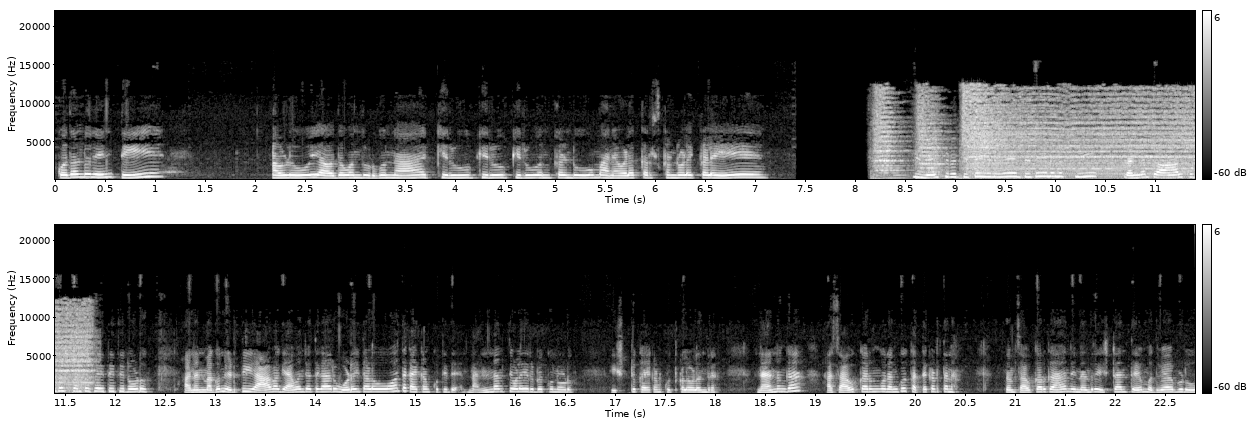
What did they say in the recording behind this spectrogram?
ಕೊದಂಡು ನೆಂಟಿ ಅವಳು ಯಾವುದೋ ಒಂದು ಹುಡುಗನ್ನ ಕಿರು ಕಿರು ಕಿರು ಅನ್ಕೊಂಡು ಮನೆ ಒಳಗೆ ಕರ್ಸ್ಕೊಂಡೊಳೆ ಕಳೆ ನೀನು ಹೇಳ್ತಿರೋ ಕುಡ್ದಷ್ಟು ಸಂತೋಷ ಐತೈತಿ ನೋಡು. ನನ್ನ ಮಗನ ನಡ್ತಿ ಯಾವಾಗ ಯಾವ ಜೊತೆಗಾರು ಓಡೈತಾಳೋ ಅಂತ ಕಾಯ್ಕೊಂಡು ಕೂತಿದ್ದೆ. ನನ್ನಂತೇಳೆ ಇರಬೇಕು ನೋಡು. ಇಷ್ಟು ಕಾಯ್ಕೊಂಡು ಕೂತ್ಕೊಳ್ಳೋಳಂದ್ರೆ ನನಗೆ ಆ ಸಾವುಕಾರಂಗೂ ನನಗೂ ಕತೆ ಕಟ್ತಾನ. ನಮ್ಮ ಸಾವುಕಾರ್ಗ ನಿನ್ನಂದ್ರೆ ಇಷ್ಟ ಅಂತೆ, ಮದುವೆ ಆಗ್ಬಿಡು.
